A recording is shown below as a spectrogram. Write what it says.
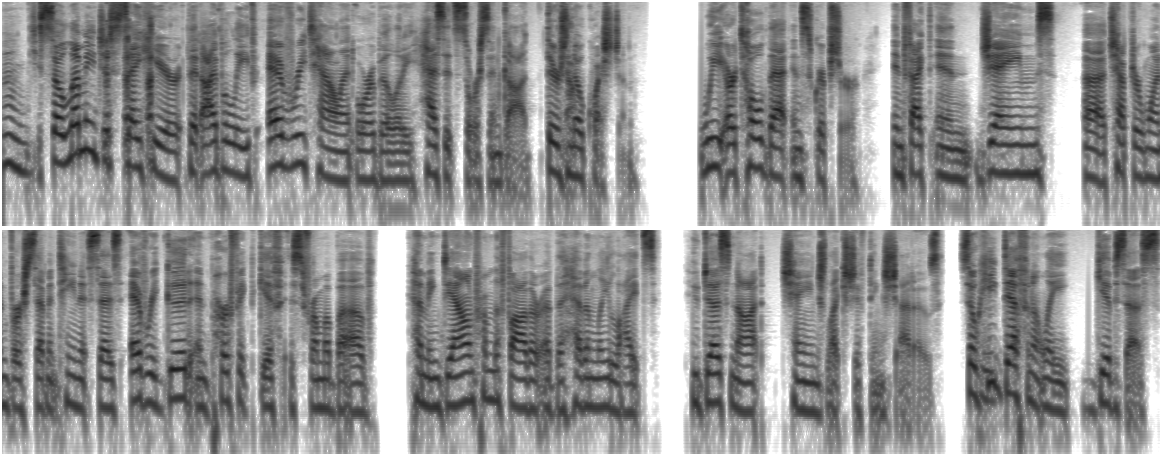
mm, so let me just say here that I believe every talent or ability has its source in God. There's Yeah. no question. We are told that in scripture. In fact, in James uh, chapter 1, verse 17, it says, Every good and perfect gift is from above, coming down from the Father of the heavenly lights, who does not change like shifting shadows. So he definitely gives us,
